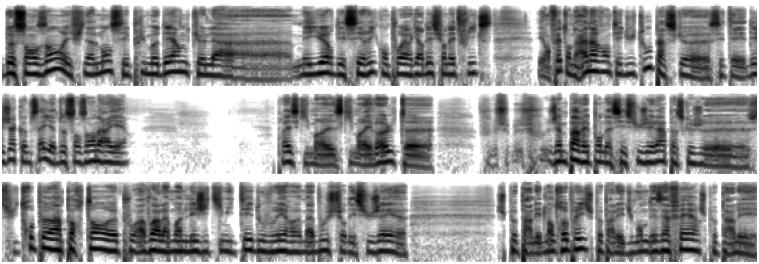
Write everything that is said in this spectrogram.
200 euh, ans, et finalement c'est plus moderne que la meilleure des séries qu'on pourrait regarder sur Netflix. Et en fait, on n'a rien inventé du tout parce que c'était déjà comme ça il y a 200 ans en arrière. Après, ce qui me, ce qui me révolte... Euh, j'aime pas répondre à ces sujets-là parce que je suis trop peu important euh, pour avoir la moindre légitimité d'ouvrir euh, ma bouche sur des sujets. Euh. Je peux parler de l'entreprise, je peux parler du monde des affaires, je peux parler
